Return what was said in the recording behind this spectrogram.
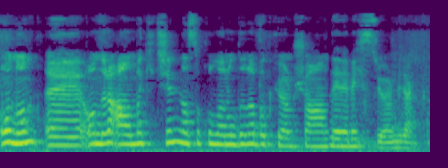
Onun e, onları almak için nasıl kullanıldığına bakıyorum şu an. Denemek istiyorum bir dakika.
